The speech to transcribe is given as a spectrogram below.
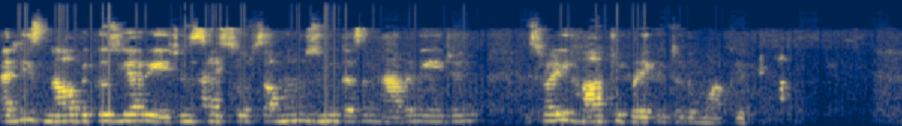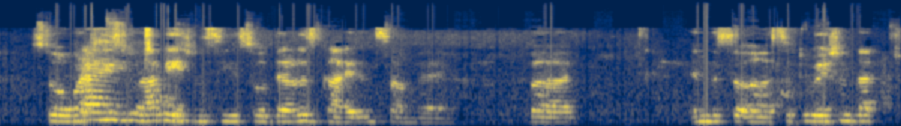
At least now, because you have agencies, so if someone who's new doesn't have an agent, it's very hard to break into the market. So, at least you have agencies, so there is guidance somewhere. But in this uh, situation that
